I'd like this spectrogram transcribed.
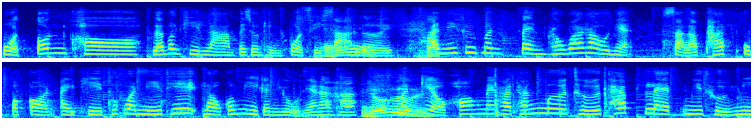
ปวดต้นคอ และบางทีลามไปจนถึงปวดศีรษะเลย ครับ อันนี้คือมันเป็นเพราะว่าเราเนี่ยสารพัดอุปกรณ์ไอทีทุกวันนี้ที่เราก็มีกันอยู่เนี่ยนะคะ เยอะเลยมันเกี่ยวข้องไหมคะ ทั้งมือถือแท็บเล็ตมีถือมี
